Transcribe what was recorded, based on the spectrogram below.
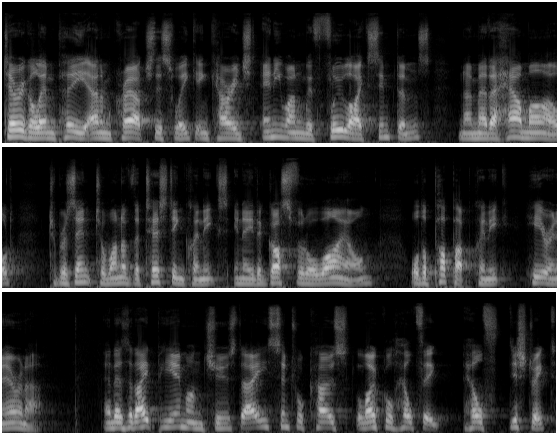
Terrigal MP Adam Crouch this week encouraged anyone with flu like symptoms, no matter how mild, to present to one of the testing clinics in either Gosford or Wyong or the pop up clinic here in Erina. And as at 8 pm on Tuesday, Central Coast Local Health, Health District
